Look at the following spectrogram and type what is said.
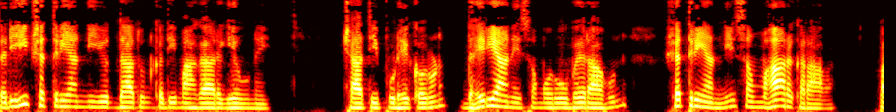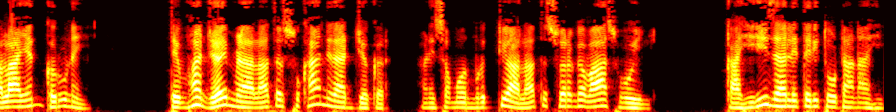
तरीही क्षत्रियांनी युद्धातून कधी माघार घेऊ नये. छाती पुढे करून धैर्याने समोर उभे राहून क्षत्रियांनी संहार करावा. पलायन करू नये. तेव्हा जय मिळाला तर सुखाने राज्य कर आणि समोर मृत्यू आला तर स्वर्गवास होईल. काहीही झाले तरी तोटा नाही.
